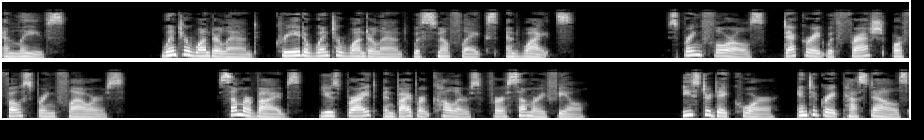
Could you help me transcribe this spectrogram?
and leaves. Winter wonderland, create a winter wonderland with snowflakes and whites. Spring florals, decorate with fresh or faux spring flowers. Summer vibes, use bright and vibrant colors for a summery feel. Easter decor, integrate pastels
